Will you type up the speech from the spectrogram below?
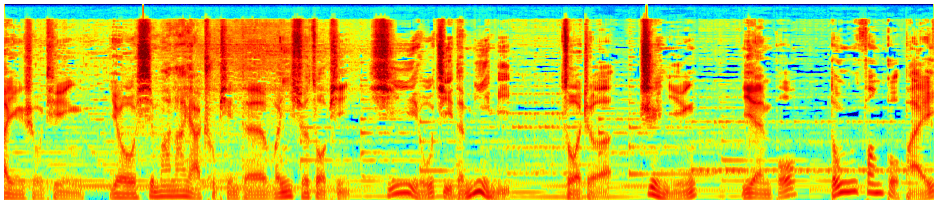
欢迎收听由喜马拉雅出品的文学作品《西游记的秘密》，作者志宁，演播东方不白，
